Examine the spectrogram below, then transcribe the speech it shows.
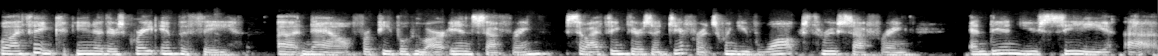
Well, I think, you know, there's great empathy uh, now for people who are in suffering. So I think there's a difference when you've walked through suffering and then you see uh,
